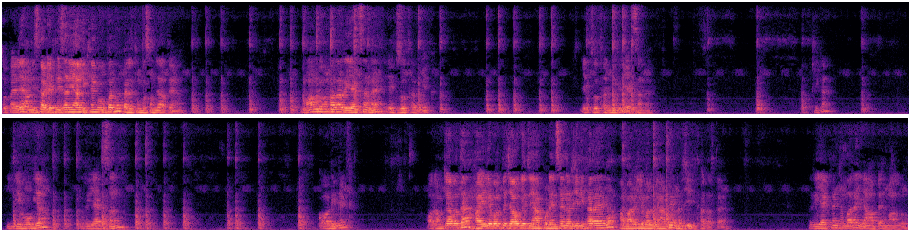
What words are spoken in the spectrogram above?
तो पहले हम इसका डेफिनेशन यहाँ लिखेंगे ऊपर में, पहले तुमको समझाते हैं। मान लो हमारा रिएक्शन है एक्सोथर्मिक एक्सोथर्मिक रिएक्शन है। ठीक है? ये हो गया रिएक्शन कोऑर्डिनेट और हम क्या बताएँ? हाई लेवल पे जाओगे तो यहाँ पोटेंशियल एनर्जी लिखा रहेगा। हमारे लेवल पे यहाँ पे एनर्जी लिखा रहता है। रिएक्टेंट हमारा यहाँ पे मान लो।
